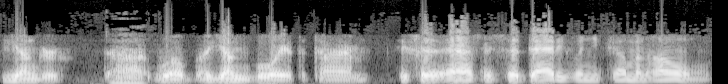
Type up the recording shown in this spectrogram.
younger uh, well, a young boy at the time. He said, asked me, said, "Daddy, when you coming home?"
